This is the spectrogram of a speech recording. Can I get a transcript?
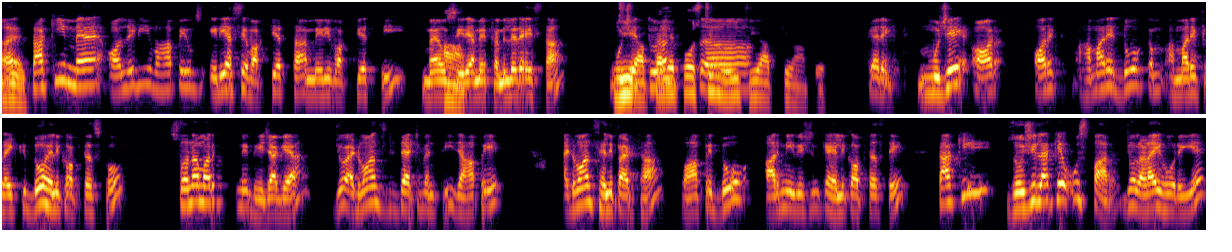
ताकि मैं ऑलरेडी वहाँ पे उस एरिया से वाकियत था मेरी वाकियत थी मैं उस एरिया हाँ। में फेमिलराइज था। मुझे तुरंत पोस्टिंग हुई थी आपके वहाँ पे। करेक्ट मुझे और और हमारे दो कम, हमारे फ़्लाइट के दो हेलीकॉप्टर्स को सोनामर्ग में भेजा गया जो एडवांस डिटैचमेंट थी जहाँ पे एडवांस हेलीपैड था वहाँ पे दो आर्मी एविएशन के हेलीकॉप्टर्स थे ताकि जोजिला के उस पार जो लड़ाई हो रही है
